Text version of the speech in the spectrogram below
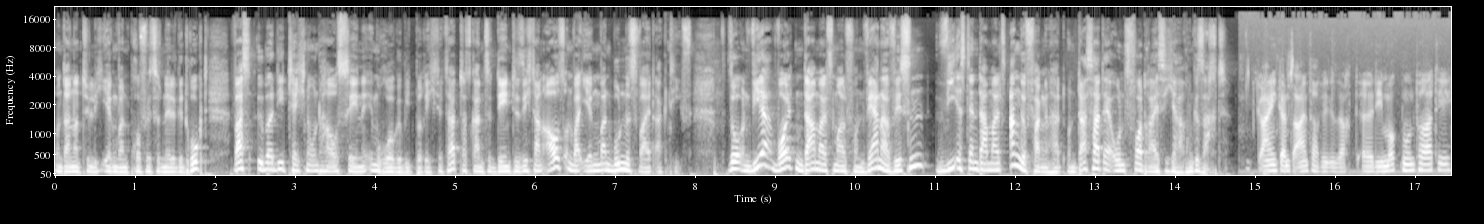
und dann natürlich irgendwann professionell gedruckt, was über die Techno- und House-Szene im Ruhrgebiet berichtet hat. Das Ganze dehnte sich dann aus und war irgendwann bundesweit aktiv. So, und wir wollten damals mal von Werner wissen, wie es denn damals angefangen hat. Und das hat er uns vor 30 Jahren gesagt. Eigentlich ganz einfach, wie gesagt. Äh, die Mockmoon Party,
